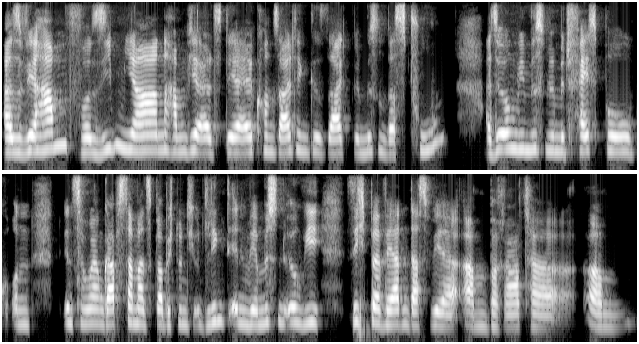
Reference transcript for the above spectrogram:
Also wir haben vor sieben Jahren, haben wir als DRL Consulting gesagt, wir müssen was tun. Also irgendwie müssen wir mit Facebook und Instagram gab es damals, glaube ich, noch nicht und LinkedIn, wir müssen irgendwie sichtbar werden, dass wir ähm, Berater ähm,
